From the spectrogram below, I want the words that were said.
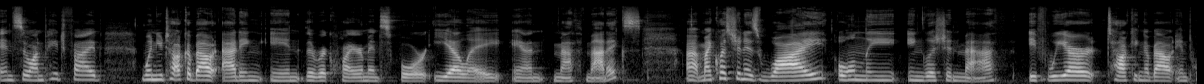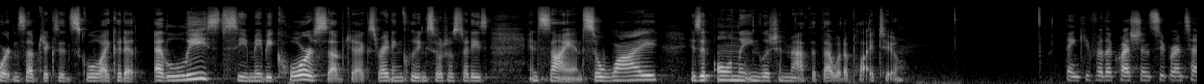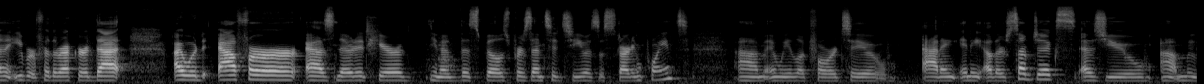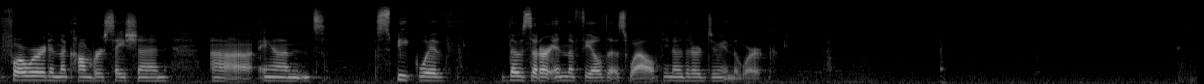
and so on page five, when you talk about adding in the requirements for ELA and mathematics, uh, my question is why only English and math? If we are talking about important subjects in school, I could at, at least see maybe core subjects, right, including social studies and science. So why is it only English and math that that would apply to? Thank you for the question, Superintendent Ebert, for the record. That I would offer, as noted here, you know, this bill is presented to you as a starting point, um, and we look forward to adding any other subjects as you um, move forward in the conversation uh, and speak with those that are in the field as well, you know, that are doing the work.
